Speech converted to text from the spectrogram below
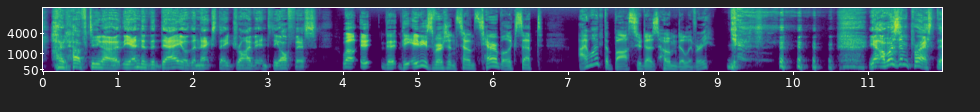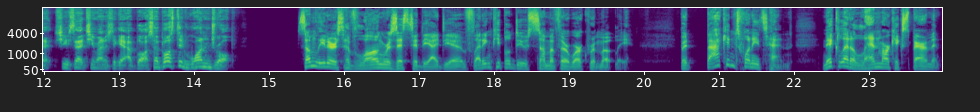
I'd have to, you know, at the end of the day or the next day, drive it into the office. Well, it, the the '80s version sounds terrible, except I want the boss who does home delivery. Yeah. yeah, I was impressed that she said she managed to get a boss. Her boss did one drop. Some leaders have long resisted the idea of letting people do some of their work remotely. But back in 2010, Nick led a landmark experiment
